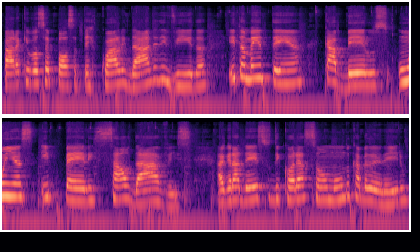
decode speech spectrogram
para que você possa ter qualidade de vida e também tenha cabelos, unhas e pele saudáveis. Agradeço de coração ao Mundo Cabeleireiro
